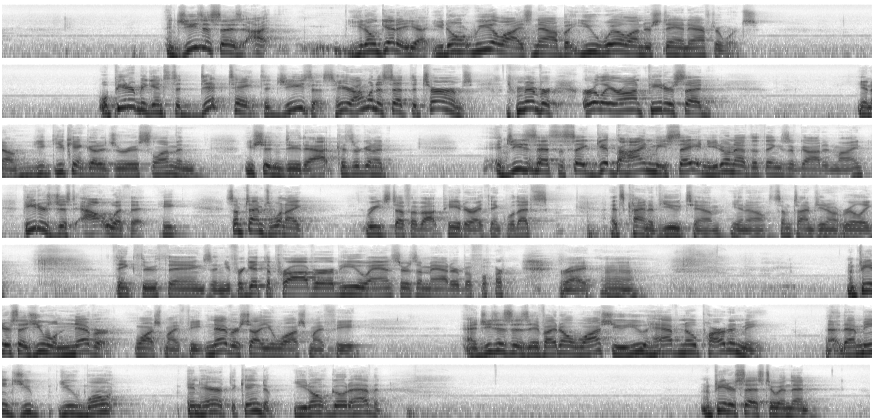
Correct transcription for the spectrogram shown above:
And Jesus says, You don't get it yet. You don't realize now, but you will understand afterwards. Well, Peter begins to dictate to Jesus. Here, I'm going to set the terms. Remember, earlier on, Peter said, You know, you, you can't go to Jerusalem and you shouldn't do that because they're going to and Jesus has to say, Get behind me, Satan. You don't have the things of God in mind. Peter's just out with it. He sometimes when I read stuff about Peter, I think, well, that's that's kind of you, Tim. You know, sometimes you don't really think through things and you forget the proverb, he who answers a matter before, right? Uh. And Peter says, You will never wash my feet. Never shall you wash my feet. And Jesus says, If I don't wash you, you have no part in me. That, that means you, you won't inherit the kingdom. You don't go to heaven. And Peter says to him then,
